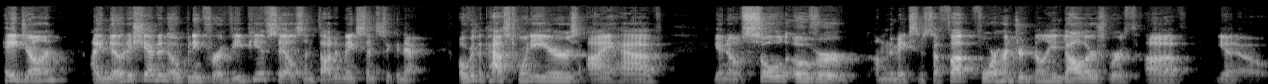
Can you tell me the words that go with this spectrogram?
Hey, John, I noticed you had an opening for a VP of sales and thought it makes sense to connect. Over the past 20 years, I have, you know, sold over, I'm going to make some stuff up, $400 million worth of, you know,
